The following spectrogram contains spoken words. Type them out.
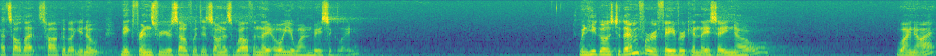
That's all that talk about, you know, make friends for yourself with dishonest wealth and they owe you one, basically. When he goes to them for a favor, can they say no? Why not?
